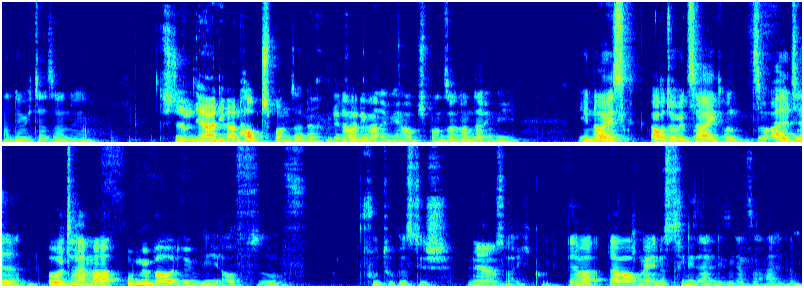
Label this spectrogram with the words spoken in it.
hat nämlich da seine. Stimmt, ja, die waren Hauptsponsor, ne? Genau, die waren irgendwie Hauptsponsor und haben da irgendwie ihr neues Auto gezeigt und so alte Oldtimer umgebaut irgendwie auf so futuristisch. Ja. Das war richtig cool. Der war, da war auch mehr Industriedesign in diesen ganzen Hallen drin.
